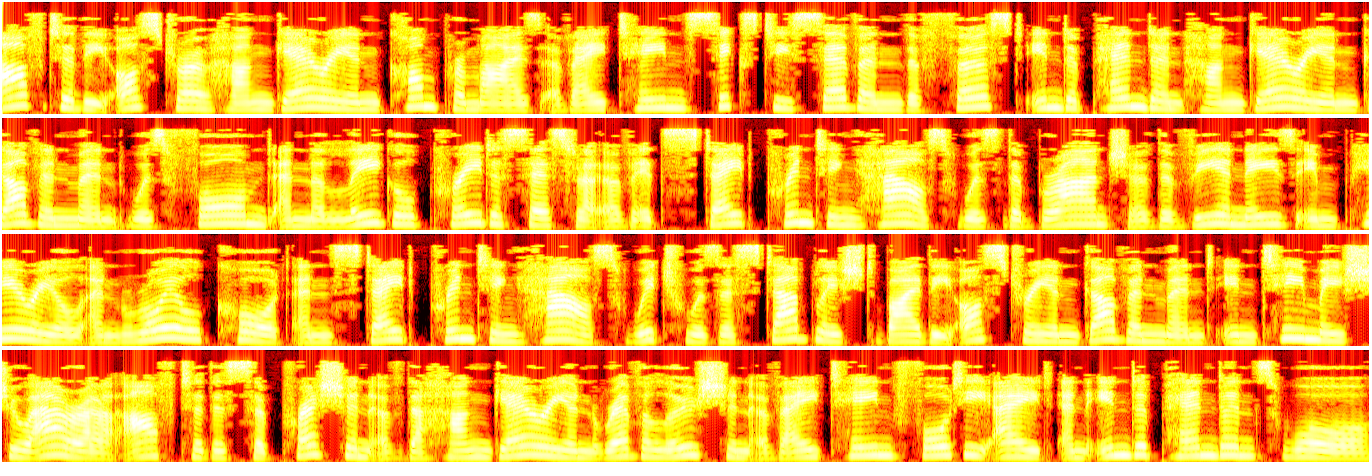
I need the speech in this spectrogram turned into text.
After the Austro-Hungarian Compromise of 1867 the first independent Hungarian government was formed and the legal predecessor of its state printing house was the branch of the Viennese Imperial and Royal Court and State Printing House which was established by the Austrian government in Timisoara after the suppression of the Hungarian Revolution of 1848 and Independence War.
